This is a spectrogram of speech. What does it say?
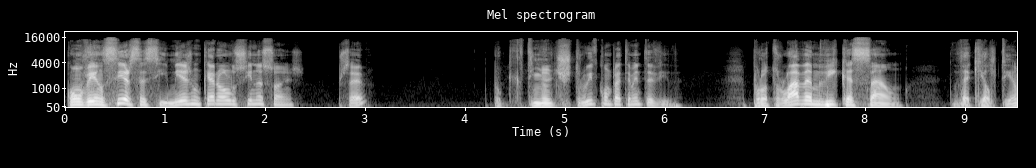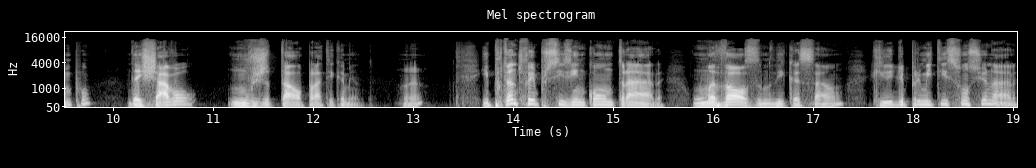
convencer-se a si mesmo que eram alucinações. Percebe? Porque tinham-lhe destruído completamente a vida. Por outro lado, a medicação daquele tempo deixava-o um vegetal praticamente. É? E, portanto, foi preciso encontrar uma dose de medicação que lhe permitisse funcionar,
